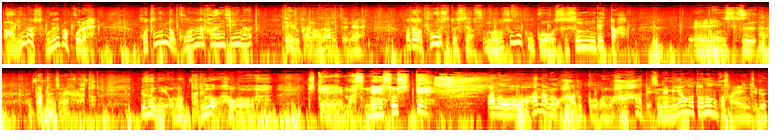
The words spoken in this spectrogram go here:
あ今そういえばこれほとんどこんな感じになってるかななんてね、だから当時としてはものすごくこう進んでた、え、演出だったんじゃないかなというふうに思ったりも してますね。そしてあの天野春子の母ですね。宮本信子さん演じる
